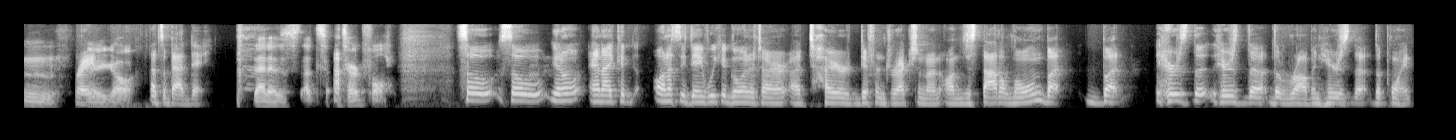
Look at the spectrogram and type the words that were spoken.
Mm, right. There you go. That's a bad day. That is, that's, that's hurtful. So, so, you know, and I could honestly, Dave, we could go in a entire different direction on, on just that alone, but, but here's the here's the the rub and here's the the point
